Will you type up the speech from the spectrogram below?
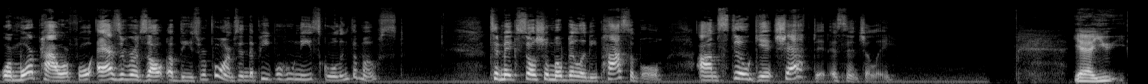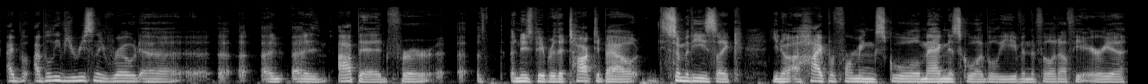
or more powerful as a result of these reforms. And the people who need schooling the most to make social mobility possible um, still get shafted, essentially. Yeah, you. I, I believe you recently wrote a, a, a, op-ed for a, a, newspaper that talked about some of these, like you know, a high-performing school, magnet school, I believe, in the Philadelphia area,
